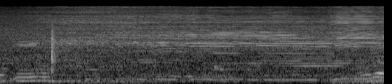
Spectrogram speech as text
aking ulo.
